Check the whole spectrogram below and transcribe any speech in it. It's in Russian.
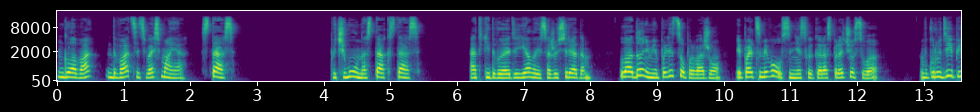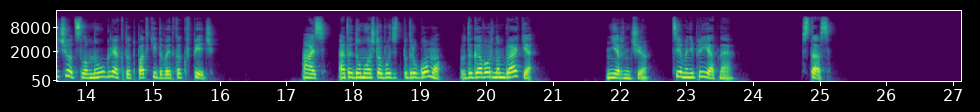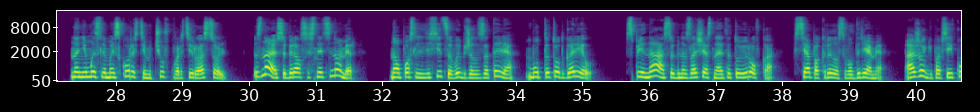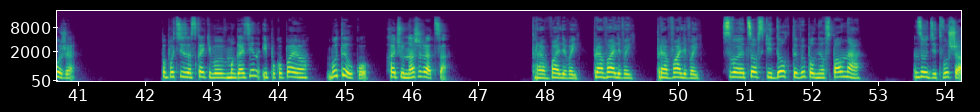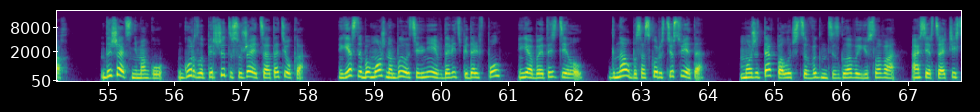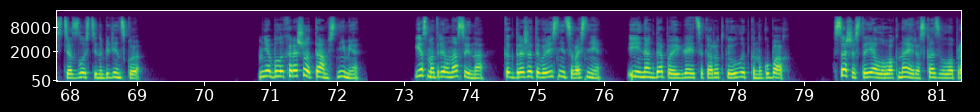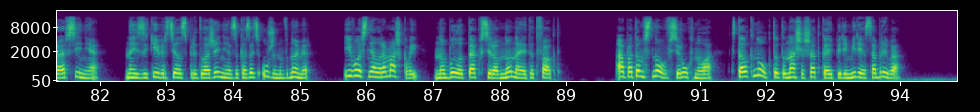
Глава двадцать восьмая. Стас. «Почему у нас так, Стас?» Откидываю одеяло и сажусь рядом. Ладонями по лицу провожу и пальцами волосы несколько раз прочесываю. В груди печет, словно угля кто-то подкидывает, как в печь. «Ась, а ты думала, что будет по-другому? В договорном браке?» Нервничаю. Тема неприятная. Стас. На немыслимой скорости мчу в квартиру Ассоль. Знаю, собирался снять номер, но после лисицы выбежал из отеля, будто тот горел. Спина, особенно злосчастная татуировка, вся покрылась волдырями, ожоги по всей коже. По пути заскакиваю в магазин и покупаю бутылку. Хочу нажраться. Проваливай, проваливай, проваливай. Свой отцовский долг ты выполнил сполна. Зудит в ушах. Дышать не могу. Горло першит и сужается от отека. Если бы можно было сильнее вдавить педаль в пол, я бы это сделал. Гнал бы со скоростью света. Может, так получится выгнать из головы ее слова, а сердце очистить от злости на Белинскую. Мне было хорошо там, с ними. Я смотрел на сына, как дрожат его ресницы во сне, и иногда появляется короткая улыбка на губах. Саша стояла у окна и рассказывала про Арсения. На языке вертелось предложение заказать ужин в номер. Его снял Ромашковый, но было так все равно на этот факт. А потом снова все рухнуло. Столкнул кто-то наше шаткое перемирие с обрыва.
